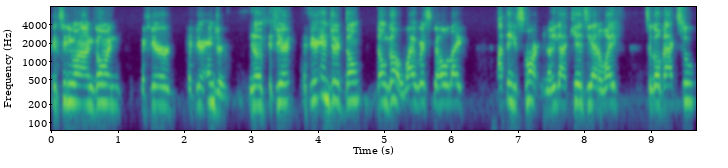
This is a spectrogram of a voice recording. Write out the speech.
continuing on going if you're if you're injured? You know, if, if you're if you're injured, don't don't go. Why risk your whole life? I think it's smart. You know, he got kids, he got a wife to go back to.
